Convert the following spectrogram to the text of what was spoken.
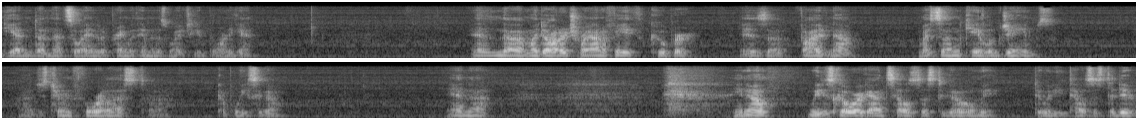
He hadn't done that, so I ended up praying with him and his wife to get born again. And uh, my daughter, Triana Faith Cooper, is uh, five now. My son, Caleb James, uh, just turned four last uh, couple weeks ago. And, uh, you know, we just go where God tells us to go and we do what He tells us to do.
